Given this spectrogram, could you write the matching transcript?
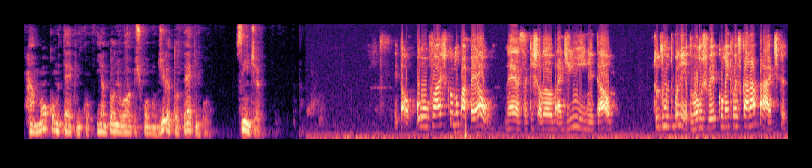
Ramon como técnico e Antônio Lopes como diretor técnico? Cíntia. Então, o Vasco no papel, né, essa questão da dobradinha e tal, tudo muito bonito. Vamos ver como é que vai ficar na prática.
